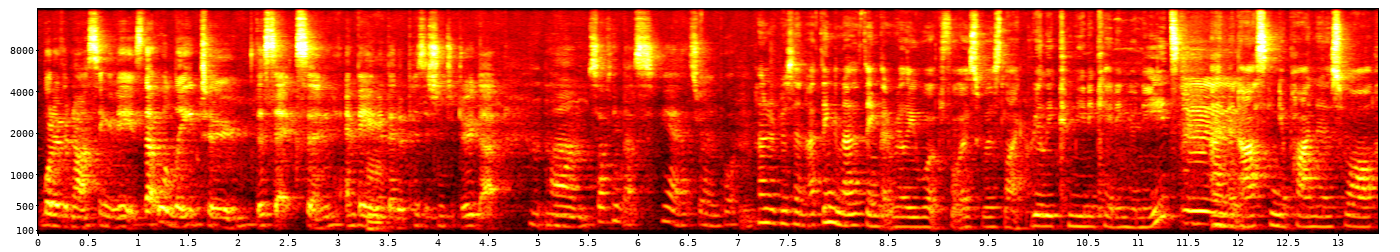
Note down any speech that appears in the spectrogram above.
whatever nice thing it is, that will lead to the sex and and being in a better position to do that. Um, so I think that's yeah, that's really important. Hundred percent. I think another thing that really worked for us was like really communicating your needs and then asking your partner as well.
